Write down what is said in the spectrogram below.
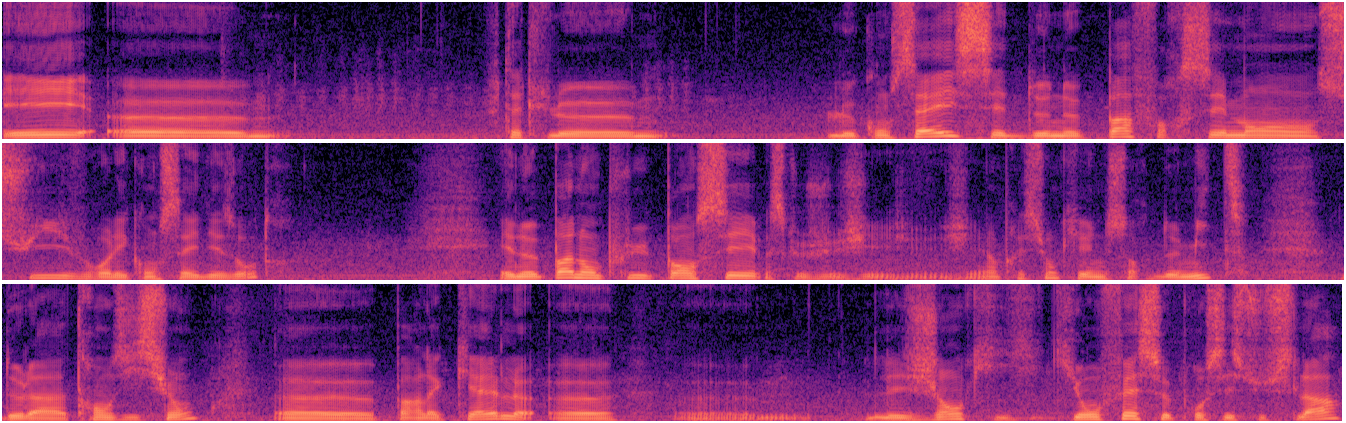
et euh, peut-être le, le conseil, c'est de ne pas forcément suivre les conseils des autres, et ne pas non plus penser, parce que j'ai l'impression qu'il y a une sorte de mythe de la transition euh, par laquelle euh, euh, les gens qui, ont fait ce processus-là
